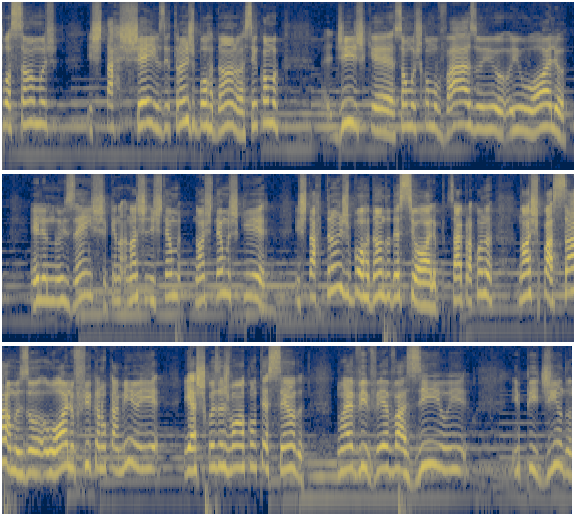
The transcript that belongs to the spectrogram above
possamos estar cheios e transbordando, assim como diz que somos como vaso e o, e o óleo ele nos enche, que nós temos, nós temos que estar transbordando desse óleo, sabe? Para quando nós passarmos, o, o, óleo fica no caminho e, e as coisas vão acontecendo. Não é viver vazio e, e pedindo.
